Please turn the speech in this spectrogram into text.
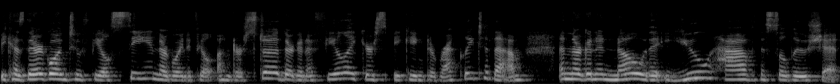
because they're going to feel seen, they're going to feel understood, they're going to feel like you're speaking directly to them, and they're going to know that you have the solution,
